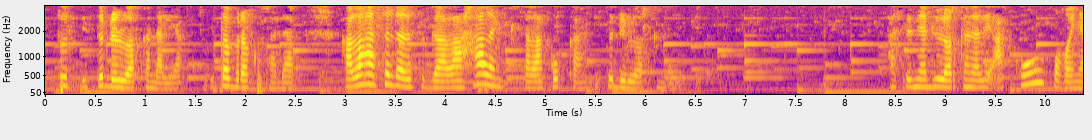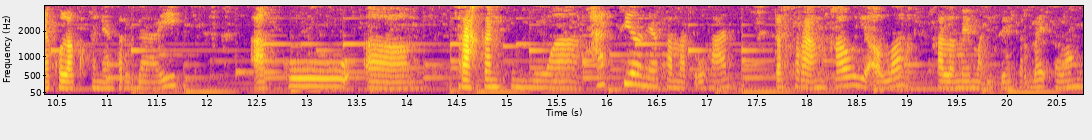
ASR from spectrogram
itu itu di luar kendali aku itu baru aku sadar. Kalau hasil dari segala hal yang kita lakukan itu di luar kendali kita. Hasilnya di luar kendali aku pokoknya aku lakukan yang terbaik aku um, serahkan semua hasilnya sama Tuhan. Terserah engkau ya Allah kalau memang itu yang terbaik tolong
